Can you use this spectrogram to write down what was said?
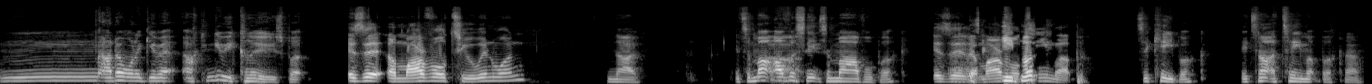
Mm, I don't want to give it. I can give you clues, but Is it a Marvel two in one? no. It's a Mar- Uh, obviously it's a Marvel book. Is it Is a Marvel e-book? team up? It's a key book. It's not a team up book now.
